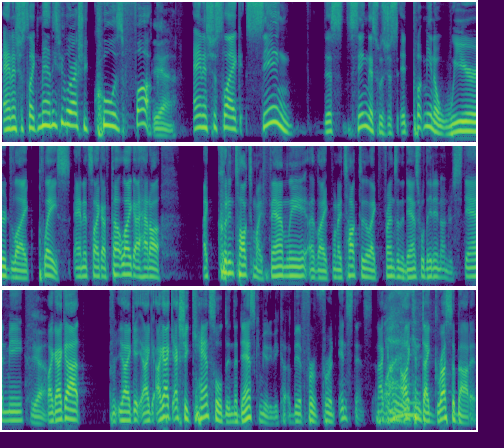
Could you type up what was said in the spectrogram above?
and it's just like, man, these people are actually cool as fuck, Yeah. and it's just like seeing this seeing this was just it put me in a weird like place. And it's like i felt like i had a i couldn't talk to my family. I, like when i talked to like friends in the dance world they didn't understand me. Yeah. like i got like I, I got actually canceled in the dance community because for for an instance and i can i can digress about it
